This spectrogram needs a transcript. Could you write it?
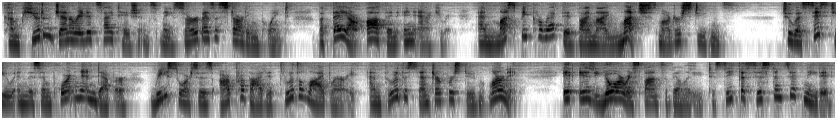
Computer-generated citations may serve as a starting point, but they are often inaccurate and must be corrected by my much smarter students. To assist you in this important endeavor, resources are provided through the library and through the Center for Student Learning. It is your responsibility to seek assistance if needed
